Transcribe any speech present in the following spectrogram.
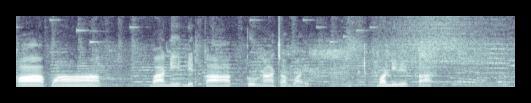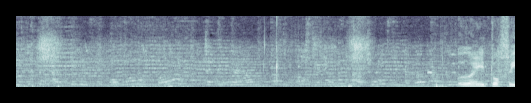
กากมาก บ้านนี้เน็ตกากกรุณาจำไว้ บ้านนี้เน็ตกากเออนนี้ตัวฟรี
